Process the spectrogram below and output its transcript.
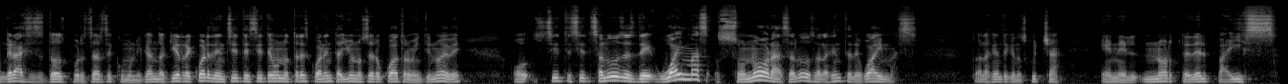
Gracias a todos por estarse comunicando aquí. Recuerden 771-341-0429 o 77. Saludos desde Guaymas, Sonora. Saludos a la gente de Guaymas. Toda la gente que nos escucha en el norte del país.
